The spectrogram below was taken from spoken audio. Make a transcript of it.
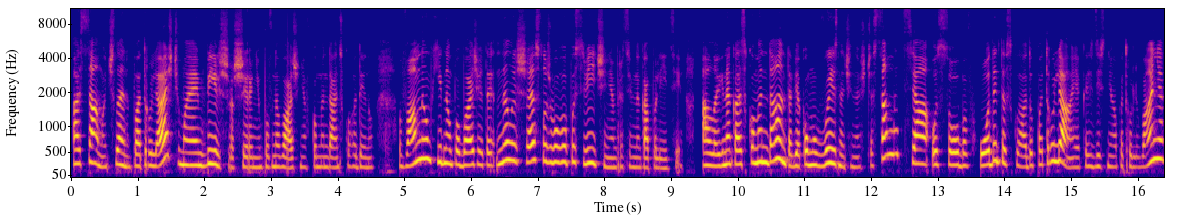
а саме член патруля, що має більш розширені повноваження в комендантську годину, вам необхідно побачити не лише службове посвідчення працівника поліції, але й наказ коменданта, в якому визначено, що саме ця особа входить до складу патруля, який здійснює патрулювання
